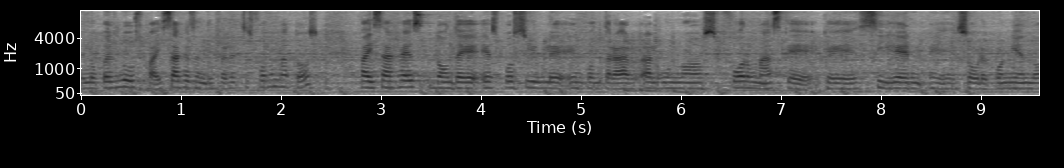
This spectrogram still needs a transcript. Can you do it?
eh, López Luz paisajes en diferentes formatos, paisajes donde es posible encontrar algunas formas que, siguen eh, sobreponiendo,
